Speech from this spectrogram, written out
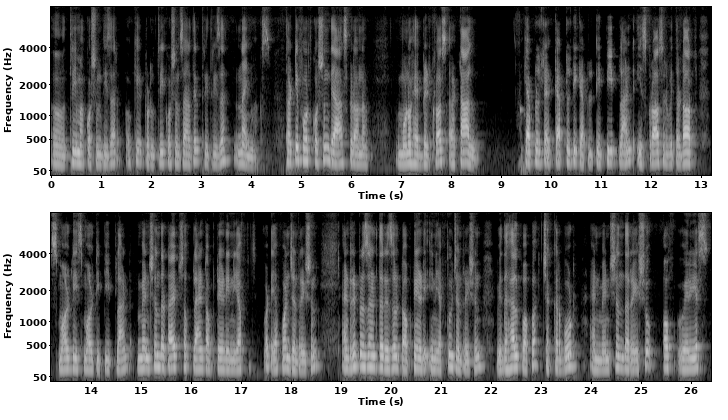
Uh, three mark question these are. Okay total three questions are there. Three threes are nine marks. 34th question they asked on a monohybrid cross a tall capital T, capital T capital T pea plant is crossed with a dwarf small t small t pea plant. Mention the types of plant obtained in F what F1 generation and represent the result obtained in F2 generation with the help of a checkerboard and mention the ratio of various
